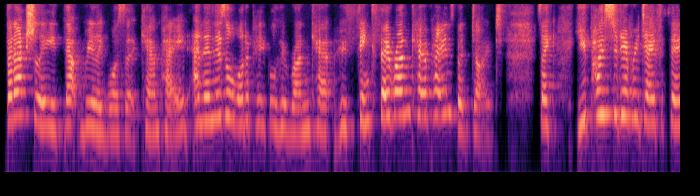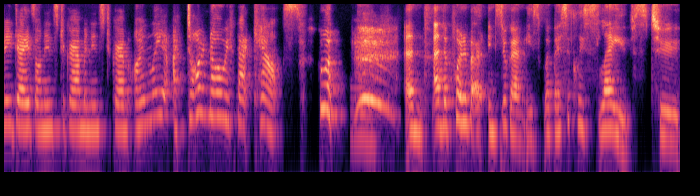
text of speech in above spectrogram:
But actually that really was a campaign. And then there's a lot of people who run camp who think they run campaigns but don't. It's like you posted every day for 30 days on instagram and instagram only? I don't know if that counts. Mm. And and the point about instagram is we're basically slaves to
